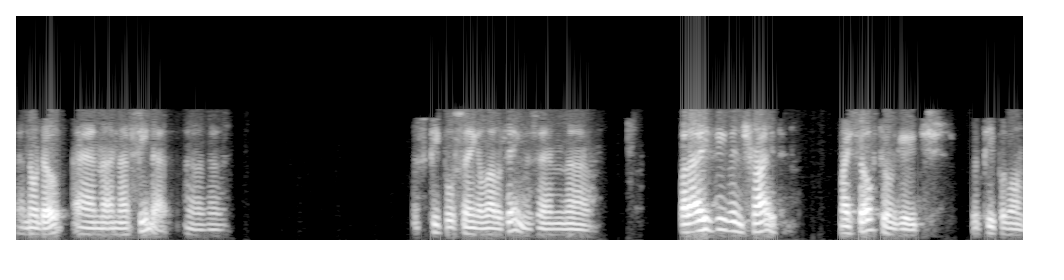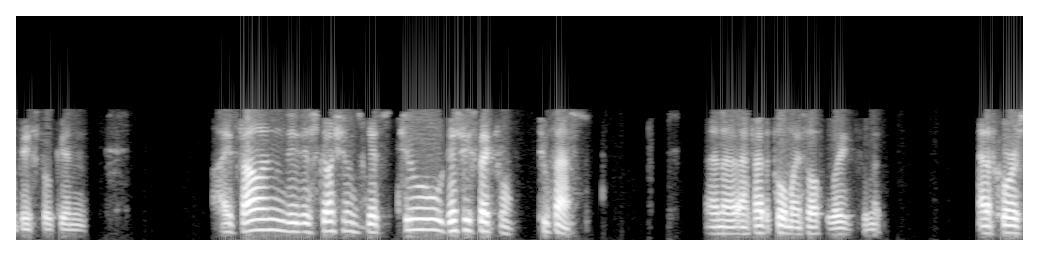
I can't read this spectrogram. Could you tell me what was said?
and no doubt, and and I've seen that. Uh, the, there's people saying a lot of things, and uh, but I've even tried myself to engage with people on Facebook, and I found the discussions gets too disrespectful too fast, and uh, I've had to pull myself away from it. And of course,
